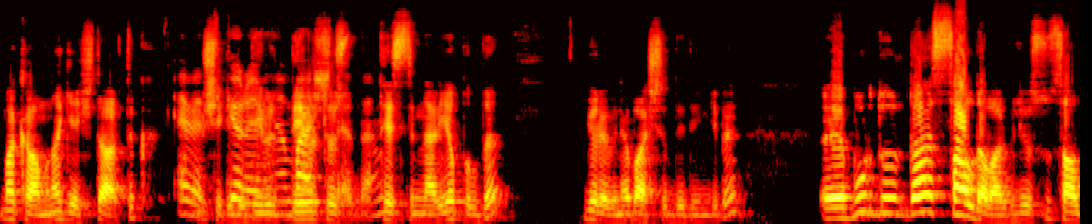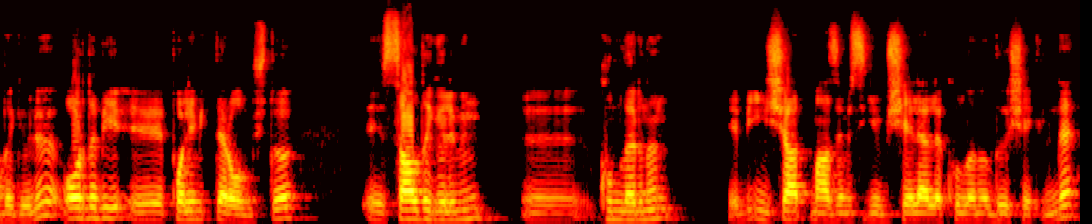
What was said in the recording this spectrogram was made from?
makamına geçti artık. Evet, bir şekilde devir, devir teslimler yapıldı. Görevine başladı dediğin gibi. E, Burdur'da Salda var biliyorsun Salda Gölü. Orada bir e, polemikler olmuştu. E, Salda Gölü'nün e, kumlarının e, bir inşaat malzemesi gibi bir şeylerle kullanıldığı şeklinde.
